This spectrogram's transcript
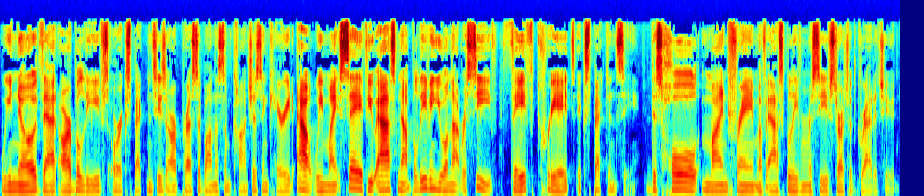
We know that our beliefs or expectancies are pressed upon the subconscious and carried out. We might say, if you ask not believing, you will not receive. Faith creates expectancy. This whole mind frame of ask, believe, and receive starts with gratitude,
